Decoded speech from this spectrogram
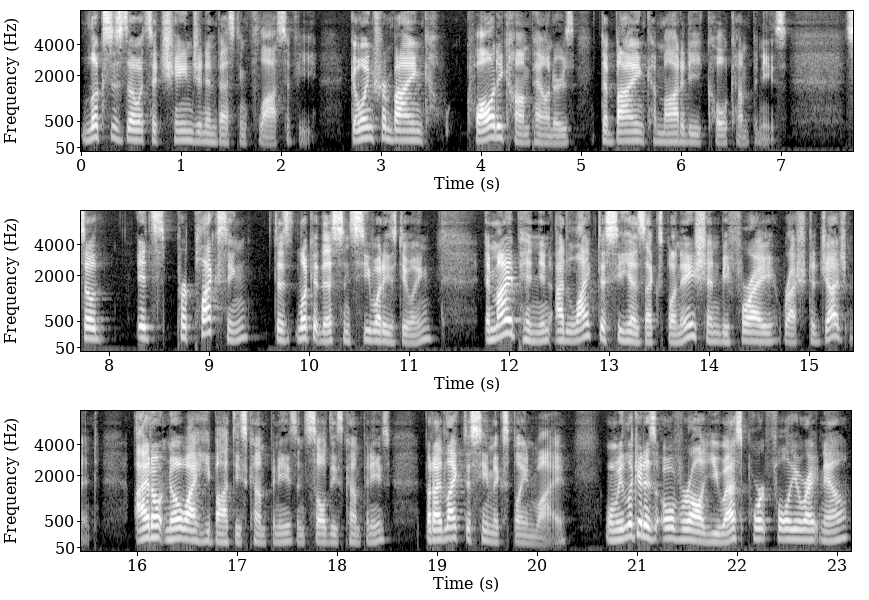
looks as though it's a change in investing philosophy going from buying quality compounders to buying commodity coal companies. So it's perplexing to look at this and see what he's doing. In my opinion, I'd like to see his explanation before I rush to judgment. I don't know why he bought these companies and sold these companies, but I'd like to see him explain why. When we look at his overall US portfolio right now,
